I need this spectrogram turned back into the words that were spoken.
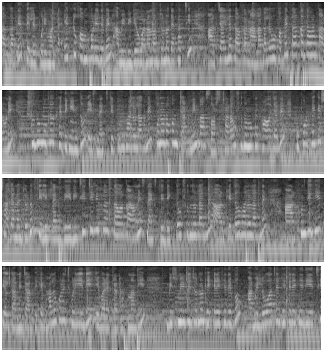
তরকাতে তেলের পরিমাণটা একটু কম করে দেবেন। আমি ভিডিও বানানোর জন্য দেখাচ্ছি। আর চাইলে তরকা না লাগালেও হবে। তরকা দেওয়ার কারণে শুধু মুখেও খেতে কিন্তু এই স্ন্যাক্সটি খুবই ভালো লাগবে। কোনো রকম চাটনি বা সস ছাড়াও শুধু মুখে খাওয়া যাবে। উপর থেকে সাজানোর জন্য চিলি ফ্লেক্স দিয়ে দিচ্ছি। চিলি ফ্লেক্স দেওয়ার কারণে স্ন্যাক্সটি দেখতেও সুন্দর লাগবে আর খেতেও ভালো লাগবে। আর খুন্তি দিয়ে তেলটা আমি চারদিকে ভালো করে ছড়িয়ে দিয়ে এবার একটা ঢাকনা দিয়ে বিশ মিনিটের জন্য ঢেকে রেখে দেবো। আমি লো আছে ঢেকে রেখে দিয়েছি।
